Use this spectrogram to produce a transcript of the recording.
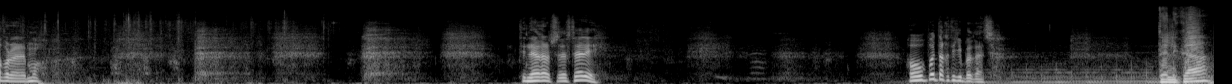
Μπράβο ρε μου. Την έγραψε Δευτέρη. Όπου πέταχτηκε η πεκάτσα. Τελικά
